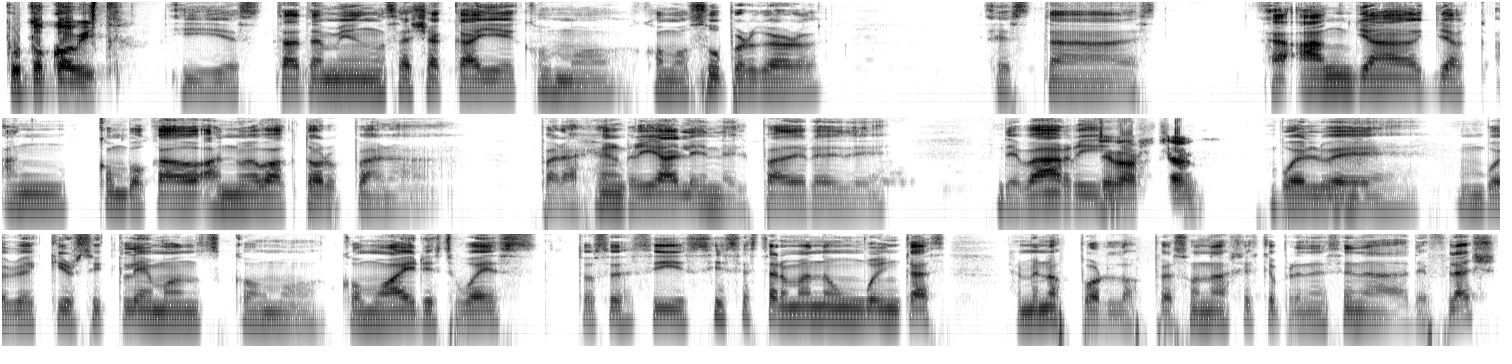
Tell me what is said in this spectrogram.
Puto COVID. Y está también Sasha Calle como, como Supergirl. Está, han ya, ya han convocado a nuevo actor para, para Henry Allen, el padre de, de Barry. De Bar- claro. vuelve, vuelve Kirstie Clemons como, como Iris West. Entonces sí, sí se está armando un buen cast, al menos por los personajes que pertenecen a The Flash.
